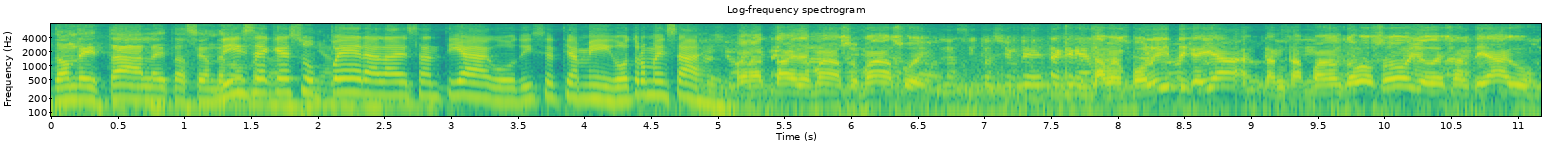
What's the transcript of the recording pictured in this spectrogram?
donde está la estación de Dice bomberos que supera la de Santiago, dice este amigo. Otro mensaje. Buenas tardes, Mazo, Mazo. Estaba en política ya, están tapando todos los hoyos de Santiago.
